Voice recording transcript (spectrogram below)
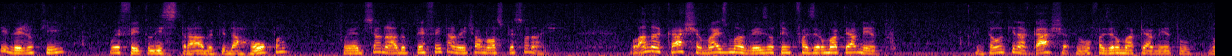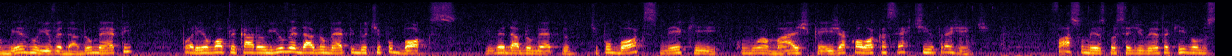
e vejam que o efeito listrado aqui da roupa foi adicionado perfeitamente ao nosso personagem. Lá na caixa, mais uma vez, eu tenho que fazer um mapeamento. Então aqui na caixa eu vou fazer um mapeamento do mesmo UVW Map, porém eu vou aplicar o UVW Map do tipo Box. UVW Map do tipo Box, meio que com uma mágica e já coloca certinho pra gente. Faço o mesmo procedimento aqui, vamos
